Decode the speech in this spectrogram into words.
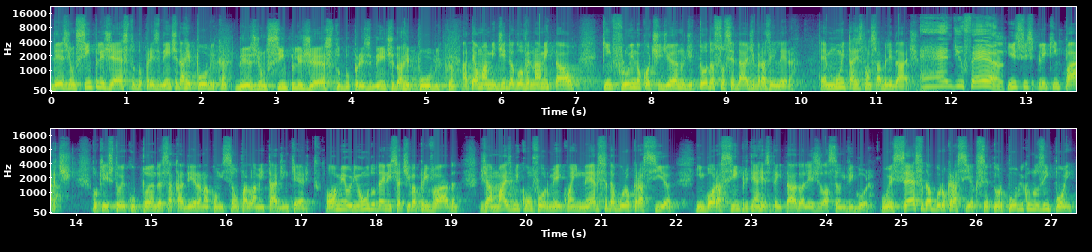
desde um simples gesto do presidente da República, Desde um simples gesto do presidente da República até uma medida governamental que influi no cotidiano de toda a sociedade brasileira. É muita responsabilidade. And you fail. Isso explica em parte porque estou ocupando essa cadeira na Comissão Parlamentar de Inquérito. Homem oriundo da iniciativa privada, jamais me conformei com a inércia da burocracia, embora sempre tenha respeitado a legislação em vigor. O excesso da burocracia que o setor público nos impõe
